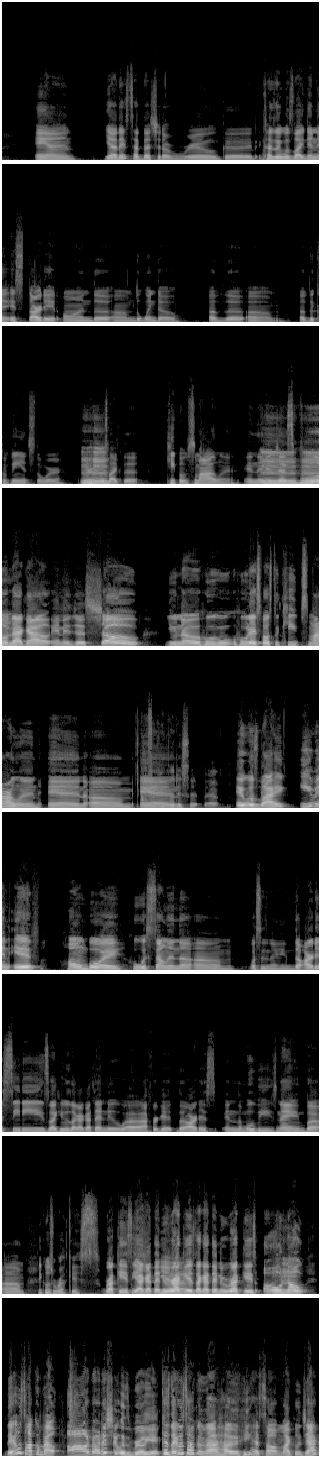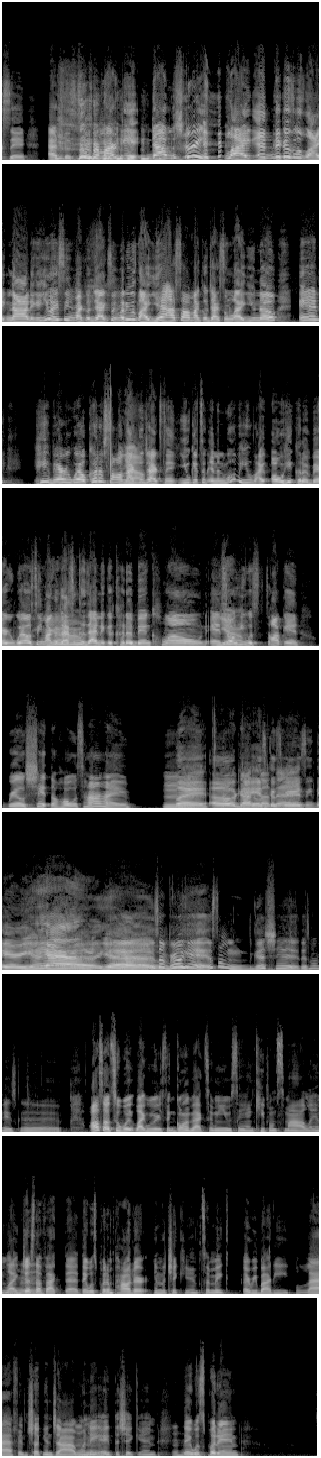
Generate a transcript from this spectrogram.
and yeah, they set that shit up real good because it was like then it, it started on the um the window of the um of the convenience store where it was like the keep them smiling, and then it just pulled back out and it just showed. You know who who they supposed to keep smiling, and um and forgot that it said that it was like even if homeboy who was selling the um what's his name? The artist CDs. Like he was like, I got that new. Uh, I forget the artist in the movie's name, but um, I think it was Ruckus. Ruckus. Yeah, I got that new Yeah. Ruckus. I got that new Ruckus. Oh no, they was talking about. Oh no, this shit was brilliant because they was talking about how he had saw Michael Jackson at the supermarket down the street. Like, and niggas was like, Nah, nigga, you ain't seen Michael Jackson, but he was like, Yeah, I saw Michael Jackson. Like, you know, and. He very well could have saw Yeah. Michael Jackson. You get to the end of the movie, you like, oh, he could have very well seen Michael Yeah. Jackson because that nigga could have been cloned, and so he was talking real shit the whole time. But Mm-hmm. I oh, okay, it's about that. conspiracy theory. Yeah, Yeah, yeah, yeah. It's a brilliant. It's some good shit. This movie is good. Also, too, like we were going back to when you were saying keep them smiling, like just the fact that they was putting powder in the chicken to make everybody laugh and chuck and jive when they mm-hmm. ate the chicken. They mm-hmm. was putting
